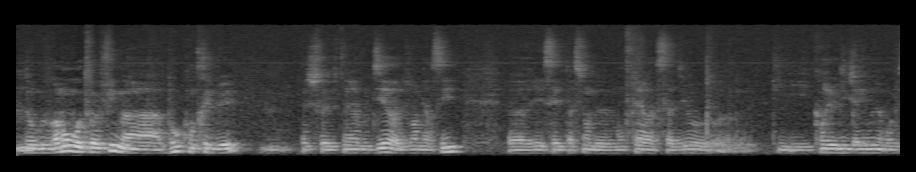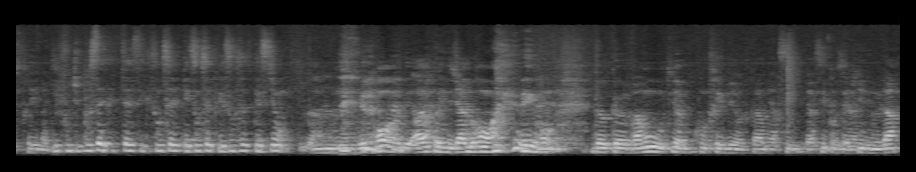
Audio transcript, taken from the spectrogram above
Mm. Donc vraiment votre film a beaucoup contribué. Mm. Je tenais à vous dire, je vous remercie. les salutations de mon frère Sadio, qui, quand je lui ai dit que j'allais vous enregistrer, il m'a dit il faut que tu poses cette question, cette question, cette question, cette question. Mm. alors qu'on est déjà grand, les grands. Donc vraiment, tu as beaucoup contribué. En tout cas, merci. Merci pour ce film-là.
